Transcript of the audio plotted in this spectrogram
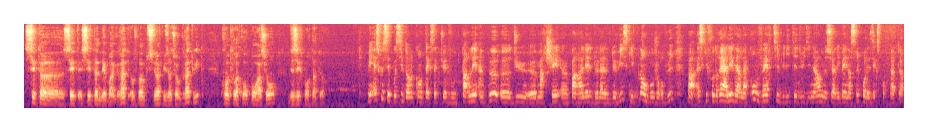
c'est un, c'est un débat gratuit, c'est une accusation gratuite contre la corporation des exportateurs. Mais est-ce que c'est possible dans le contexte actuel? Vous parlez un peu euh, du euh, marché euh, parallèle de la devise qui flambe aujourd'hui. Est-ce qu'il faudrait aller vers la convertibilité du dinar, M. Ali Nasri, pour les exportateurs?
